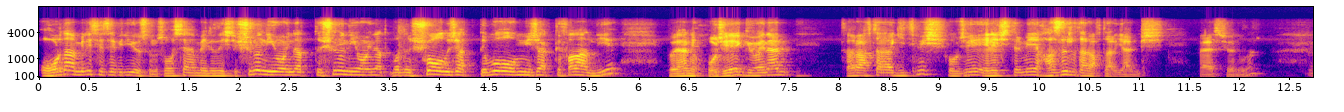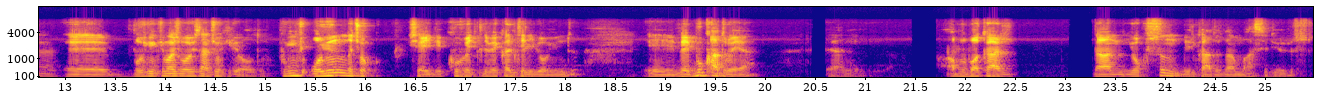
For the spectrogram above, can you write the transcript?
oradan bile sezebiliyorsun. Sosyal medyada işte şunu niye oynattı, şunu niye oynatmadın, şu olacaktı, bu olmayacaktı falan diye. Böyle hani hocaya güvenen taraftar gitmiş, hocayı eleştirmeye hazır taraftar gelmiş versiyonu var. Evet. E, bugünkü maç o yüzden çok iyi oldu. Bugünkü oyun da çok şeydi, kuvvetli ve kaliteli bir oyundu. E, ve bu kadroya yani Abu Bakar'dan yoksun bir kadrodan bahsediyoruz.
